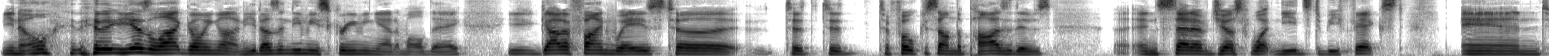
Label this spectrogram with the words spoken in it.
You know, he has a lot going on. He doesn't need me screaming at him all day. You got to find ways to to to to focus on the positives uh, instead of just what needs to be fixed. And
